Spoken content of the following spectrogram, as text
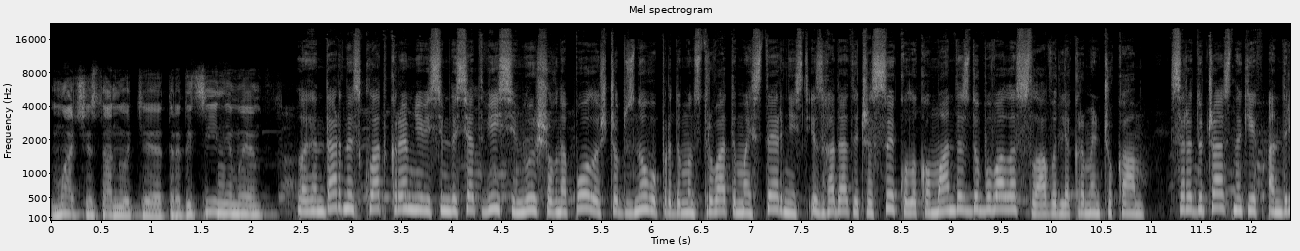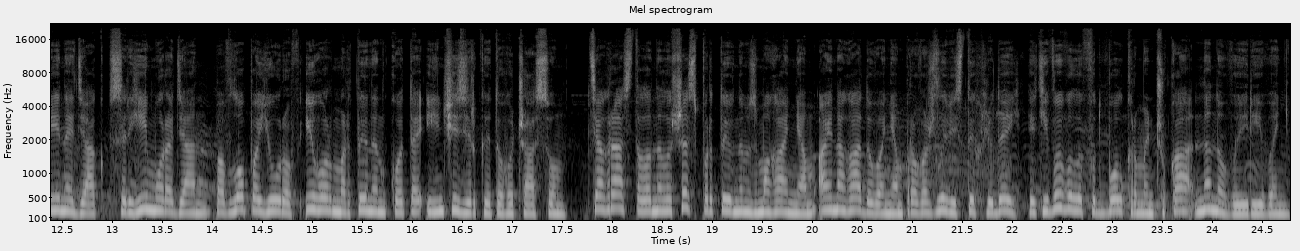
матчі стануть е, традиційними. Легендарний склад Кремня 88 вийшов на поле, щоб знову продемонструвати майстерність і згадати часи, коли команда здобувала славу для Кременчука. Серед учасників Андрій Недяк, Сергій Мурадян, Павло Паюров, Ігор Мартиненко та інші зірки того часу. Ця гра стала не лише спортивним змаганням, а й нагадуванням про важливість тих людей, які вивели футбол Кременчука на новий рівень.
